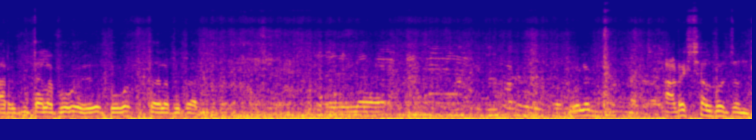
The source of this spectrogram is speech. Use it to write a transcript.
আর তেলাপো তেলাপোকার। বলে আড়াইশ সাল পর্যন্ত।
